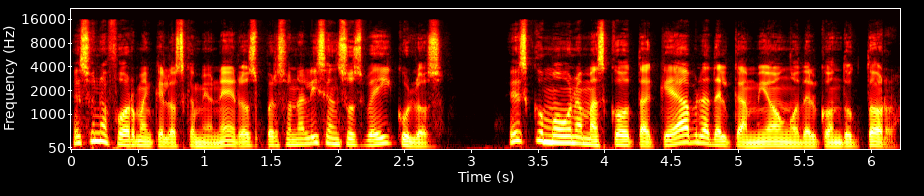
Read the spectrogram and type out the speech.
Es una forma en que los camioneros personalizan sus vehículos. Es como una mascota que habla del camión o del conductor.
